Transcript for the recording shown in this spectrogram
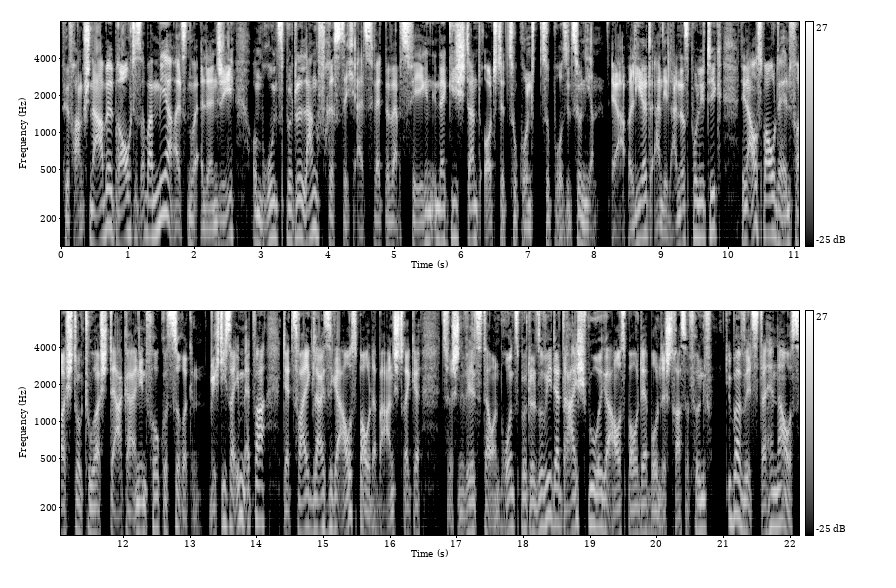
Für Frank Schnabel braucht es aber mehr als nur LNG, um Brunsbüttel langfristig als wettbewerbsfähigen Energiestandort der Zukunft zu positionieren. Er appelliert an die Landespolitik, den Ausbau der Infrastruktur stärker in den Fokus zu rücken. Wichtig sei ihm etwa der zweigleisige Ausbau der Bahnstrecke zwischen Wilster und Brunsbüttel sowie der dreispurige Ausbau der Bundesstraße 5 über Wilster hinaus,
